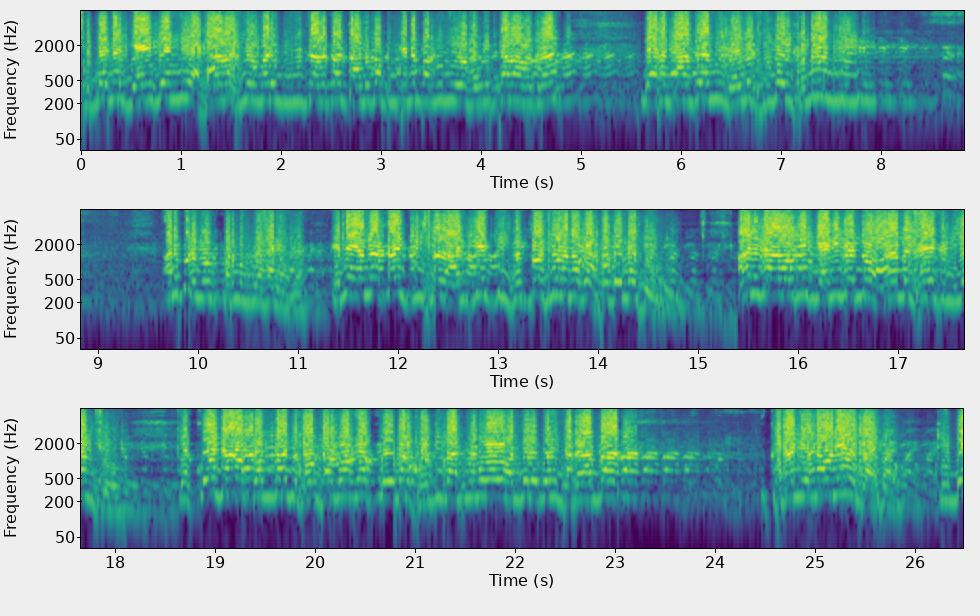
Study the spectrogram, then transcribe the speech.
સભ્યના જ્ઞાનીબેનની અઢાર વર્ષની ઉંમરે બીજું તાલુકા તાલુકા પંચાયતના પ્રમુખ એ વખતે વતરા બે તાલુકા એમની વહીવટ સુધી ખબર નથી અને પ્રમુખ પ્રમુખ બિહારી છે. એટલે એમના કઈ કિસ્સો, રાજકીય કિસ્સો તો શું એનો ખોટો નથી. અને આવતી જ્ઞાનીબેન નો હરમેશા એક નિયમ છે. કે કોઈ દાડો કોમબાદ ભોગ કરવો કે કોઈ પણ ખોટી બાતમીઓ અંદર કોઈ ઝઘડામાં ઘણા નેતાઓને એવું થાય કે બે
